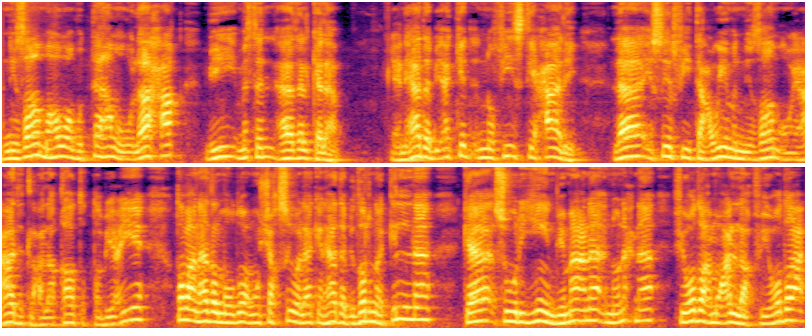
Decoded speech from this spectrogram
النظام وهو متهم وملاحق بمثل هذا الكلام يعني هذا بيأكد أنه في استحالة لا يصير في تعويم النظام أو إعادة العلاقات الطبيعية، طبعا هذا الموضوع مو شخصي ولكن هذا بضرنا كلنا كسوريين بمعنى إنه نحن في وضع معلق، في وضع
